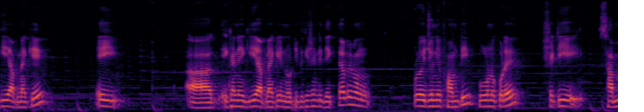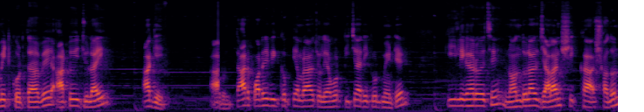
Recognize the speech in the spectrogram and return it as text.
গিয়ে আপনাকে এই এখানে গিয়ে আপনাকে নোটিফিকেশানটি দেখতে হবে এবং প্রয়োজনীয় ফর্মটি পূরণ করে সেটি সাবমিট করতে হবে আটই জুলাই আগে। আর তারপরের বিজ্ঞপ্তি আমরা চলে যাব টিচার রিক্রুটমেন্টের কী লেখা রয়েছে? নন্দলাল জালান শিক্ষা সদন।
